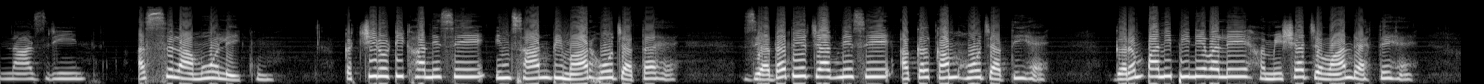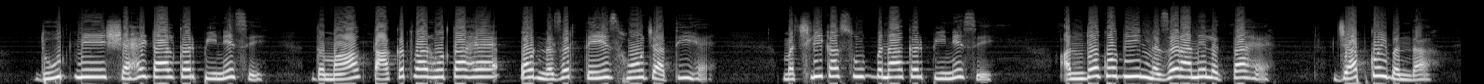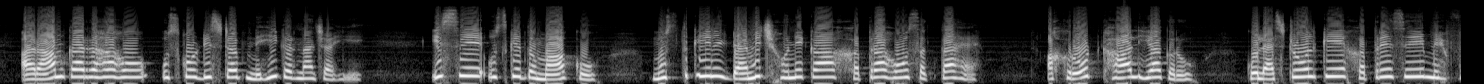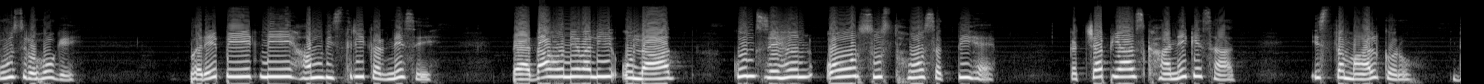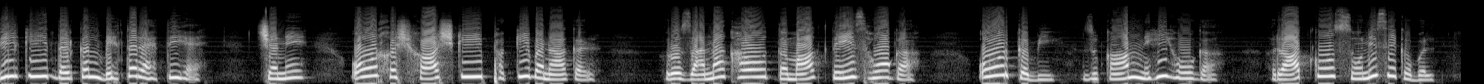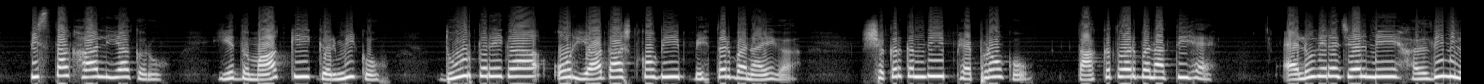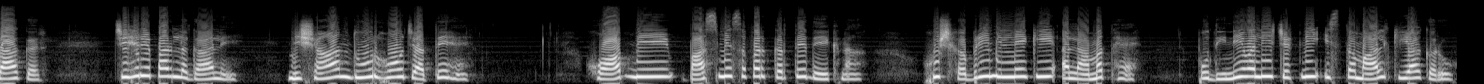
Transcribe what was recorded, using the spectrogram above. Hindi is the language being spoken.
नाजरीन असलकुम कच्ची रोटी खाने से इंसान बीमार हो जाता है। ज़्यादा देर जागने से अकल कम हो जाती है। गर्म पानी पीने वाले हमेशा जवान रहते हैं। दूध में शहद डालकर पीने से दिमाग ताकतवर होता है और नज़र तेज़ हो जाती है। मछली का सूप बनाकर पीने से अंधों को भी नज़र आने लगता है। जब कोई बंदा आराम कर रहा हो, उसको डिस्टर्ब नहीं करना चाहिए। इससे उसके दिमाग को मुस्तकिल डैमेज होने का ख़तरा हो सकता है। अखरोट खा लिया करो कोलेस्ट्रॉल के ख़तरे से महफूज रहोगे। भरे पेट में हम बिस्तरी करने से पैदा होने वाली औलाद कुन जहन और सुस्त हो सकती है। कच्चा प्याज खाने के साथ इस्तेमाल करो। दिल की धड़कन बेहतर रहती है। चने और खशखाश की फक्की बनाकर रोज़ाना खाओ, दिमाग तेज़ होगा और कभी ज़ुकाम नहीं होगा। रात को सोने से कबल पिस्ता खा लिया करो। ये दिमाग की गर्मी को दूर करेगा और यादाश्त को भी बेहतर बनाएगा। शकरकंदी फेफड़ों को ताकतवर बनाती है। एलोवेरा जेल में हल्दी मिलाकर चेहरे पर लगा लें। निशान दूर हो जाते हैं। ख्वाब में, बास में सफ़र करते देखना। खुशखबरी मिलने की अलामत है। पुदीने वाली चटनी इस्तेमाल किया करो।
